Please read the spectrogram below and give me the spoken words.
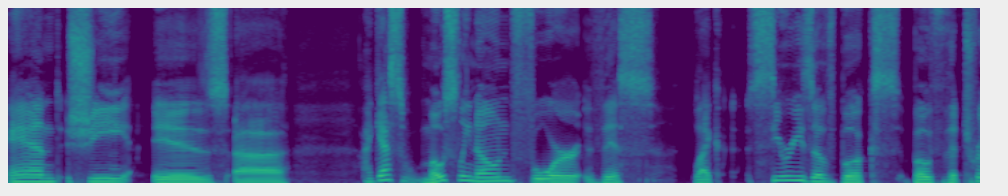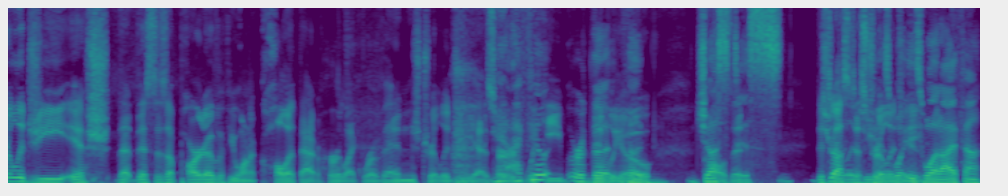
and she is, uh, I guess, mostly known for this like series of books, both the trilogy ish that this is a part of, if you want to call it that, her like revenge trilogy as her Yeah, I feel- wiki or the, biblio. the justice The Justice trilogy. is what I found.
